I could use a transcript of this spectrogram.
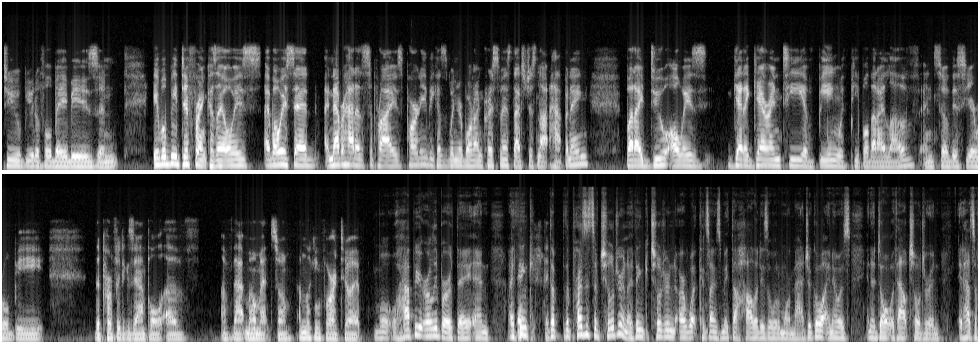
two beautiful babies, and it will be different because I always, I've always said I never had a surprise party because when you're born on Christmas, that's just not happening. But I do always get a guarantee of being with people that I love, and so this year will be the perfect example of of that moment. So I'm looking forward to it. Well, well, happy early birthday. And I think the, the presence of children, I think children are what can sometimes make the holidays a little more magical. I know as an adult without children, it has a,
